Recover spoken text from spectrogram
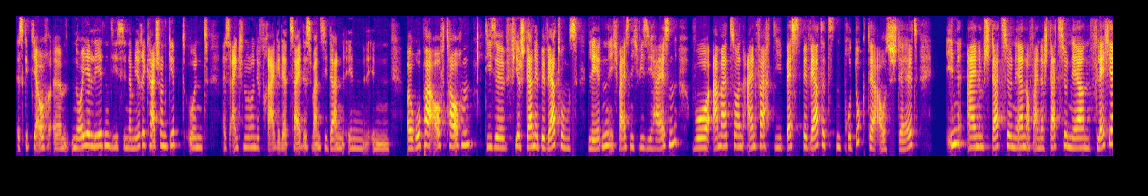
es gibt ja auch ähm, neue Läden, die es in Amerika schon gibt und es eigentlich nur noch eine Frage der Zeit ist, wann sie dann in, in Europa auftauchen. Diese Vier-Sterne-Bewertungsläden, ich weiß nicht, wie sie heißen, wo Amazon einfach die bestbewertetsten Produkte ausstellt in einem stationären, auf einer stationären Fläche.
